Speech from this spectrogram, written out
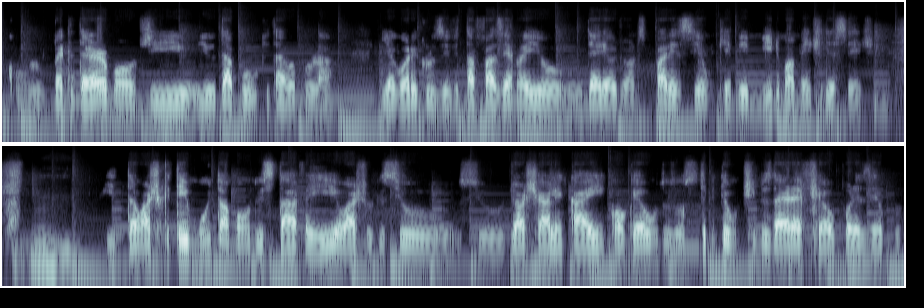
com o McDermott e, e o Dabu que tava por lá. E agora, inclusive, tá fazendo aí o, o Daniel Jones parecer um QB minimamente decente. Uhum. Então, acho que tem muito a mão do staff aí. Eu acho que se o, se o Josh Allen cai em qualquer um dos outros 31 times da NFL, por exemplo,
